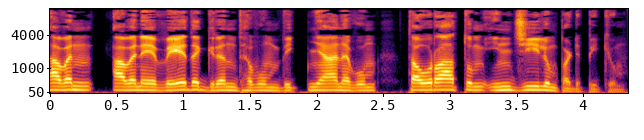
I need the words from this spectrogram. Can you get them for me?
അവൻ അവനെ വേദഗ്രന്ഥവും വിജ്ഞാനവും തൗറാത്തും ഇഞ്ചിയിലും പഠിപ്പിക്കും.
